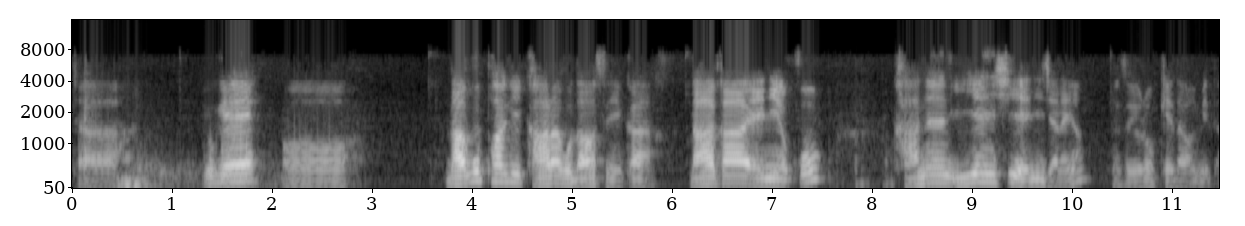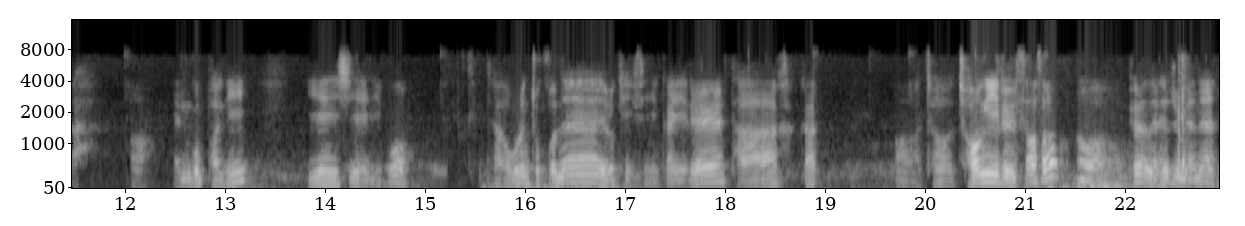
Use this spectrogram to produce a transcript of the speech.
자 요게 어, 나 곱하기 가라고 나왔으니까 나가 n이었고 가는 enc n이잖아요. 그래서 이렇게 나옵니다. 어, n 곱하기 enc n이고 자 오른쪽 거는 이렇게 있으니까 얘를 다 각각 어, 저 정의를 써서 어. 표현을 해주면은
